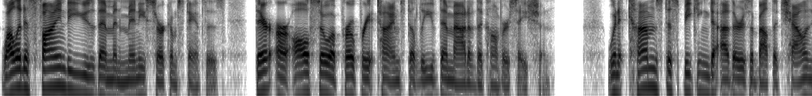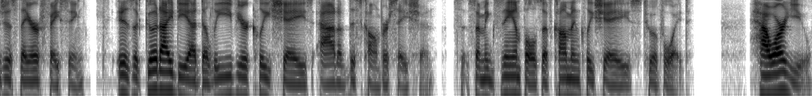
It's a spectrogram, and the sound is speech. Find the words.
While it is fine to use them in many circumstances, there are also appropriate times to leave them out of the conversation. When it comes to speaking to others about the challenges they are facing, it is a good idea to leave your cliches out of this conversation. some examples of common cliches to avoid. How are you?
